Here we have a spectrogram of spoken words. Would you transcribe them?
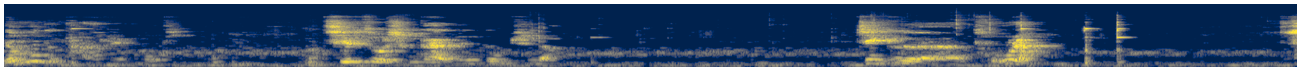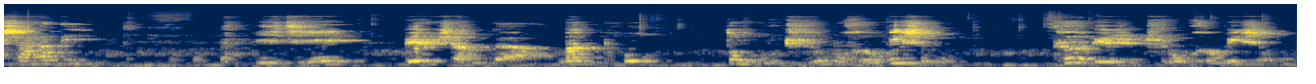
能不能达到这个目的？其实做生态的人都知道，这个土壤、沙地以及边上的漫坡、动物、植物和微生物，特别是植物和微生物，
